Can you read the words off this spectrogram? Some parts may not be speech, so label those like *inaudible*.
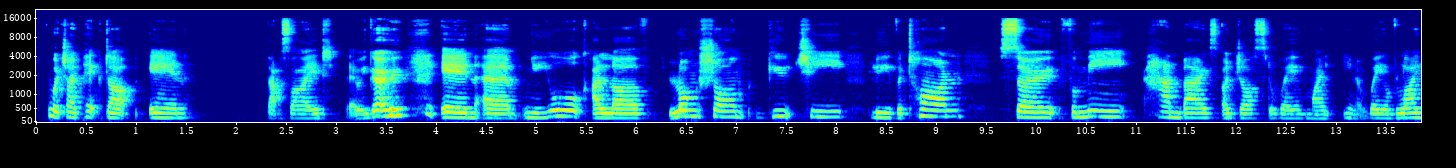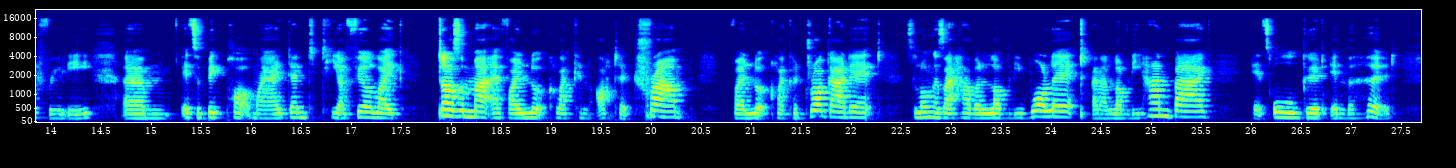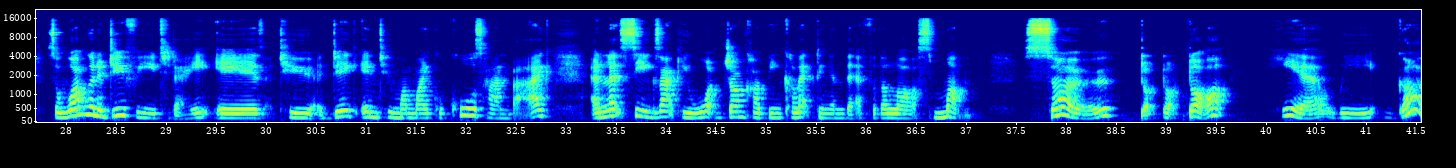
which I picked up in that side. There we go. *laughs* In um, New York, I love Longchamp, Gucci, Louis Vuitton. So for me, handbags are just a way of my, you know, way of life. Really, um, it's a big part of my identity. I feel like doesn't matter if I look like an utter tramp, if I look like a drug addict, as long as I have a lovely wallet and a lovely handbag, it's all good in the hood. So what I'm going to do for you today is to dig into my Michael Kors handbag and let's see exactly what junk I've been collecting in there for the last month. So, dot, dot, dot, here we go.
